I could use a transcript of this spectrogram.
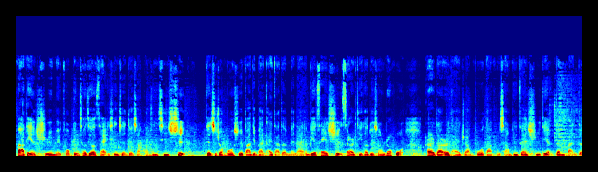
八点是美国冰球季后赛，星辰对上黄金骑士。电视转播是八点半开打的美兰 NBA 赛事，塞尔提克对上热火。二打二台转播大谷翔平在十点登板的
